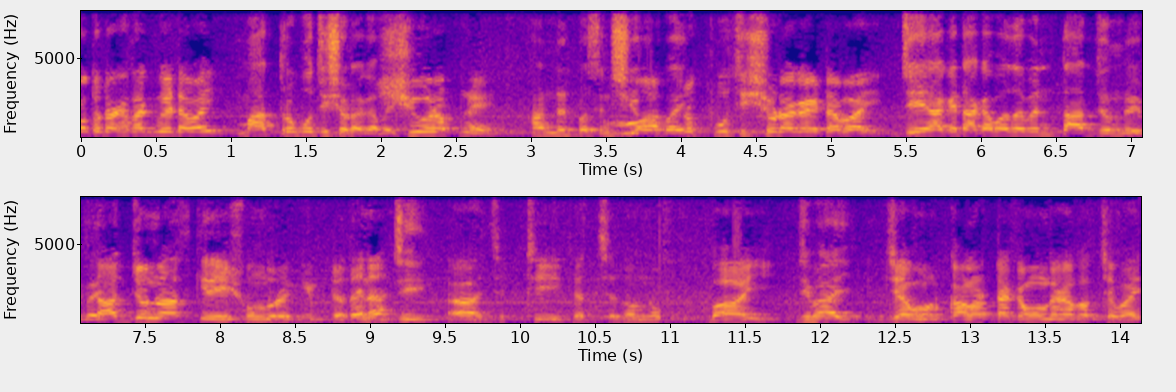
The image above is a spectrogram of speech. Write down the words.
কত টাকা থাকবে এটা ভাই? মাত্র পঁচিশশো টাকা ভাই। শিওর আপনি? হান্ড্রেড পার্সেন্ট শিওর ভাই। মাত্র পঁচিশশো টাকা এটা ভাই। যে আগে টাকা বাজাবেন তার জন্যই ভাই। তার জন্য আজকের এই সুন্দর গিফটটা তাই না? জি। আচ্ছা ঠিক আছে ধন্যবাদ। ভাই জি ভাই। যেমন কালারটা কেমন দেখা যাচ্ছে ভাই?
